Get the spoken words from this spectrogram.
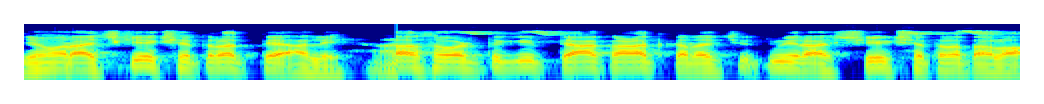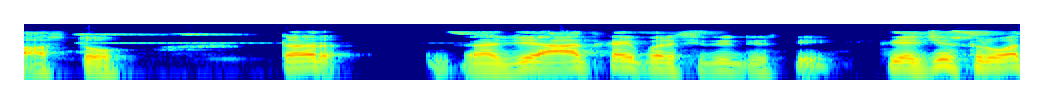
जेव्हा राजकीय क्षेत्रात ते आले मला असं वाटतं की त्या काळात कदाचित मी राजकीय क्षेत्रात आलो असतो तर जी आज काही परिस्थिती दिसती त्याची सुरुवात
